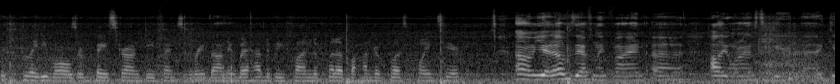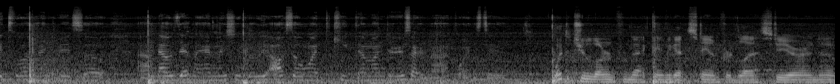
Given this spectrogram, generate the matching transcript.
the Lady Vols are based around defense and rebounding, but it had to be fun to put up 100 plus points here. Um, yeah, that was definitely fun. Uh, Holly wanted us to get uh, get to 100, so um, that was definitely our mission. But we also wanted to keep them under a certain amount of points too. What did you learn from that game against Stanford last year? I know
